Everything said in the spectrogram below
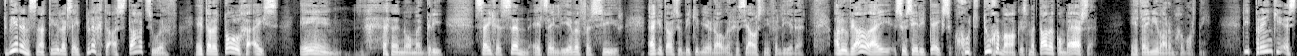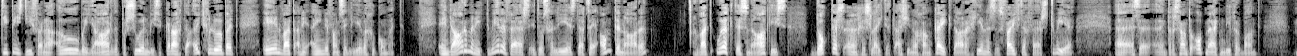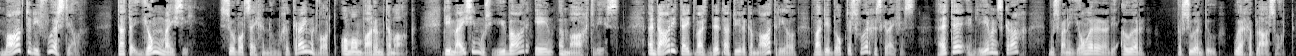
Tweedens natuurlik sy pligte as staatshoof het hulle tol geëis en nommer 3 sy gesin het sy lewe versuur. Ek het al so 'n bietjie meer daaroor gesels in die verlede. Alhoewel hy, so sê die teks, goed toegemaak is met talle komberse, het hy nie warm geword nie. Die prentjie is tipies die van 'n ou bejaarde persoon wie se kragte uitgeloop het en wat aan die einde van sy lewe gekom het. En daarom in die tweede vers het ons gelees dat sy amptenare wat ook tussen hakies dokters ingesluit het. As jy nou gaan kyk daar in Genesis 50 vers 2, uh, is 'n interessante opmerking die verband. Maak toe die voorstel dat 'n jong meisie, so word sy genoem, gekry moet word om hom warm te maak. Die meisie moes huwbaar en 'n maagd wees. In daardie tyd was dit natuurlik 'n maatreël wat deur dokters voorgeskryf is. Hitte en lewenskrag moes van die jongere na die ouer persoon toe oorgeplaas word.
